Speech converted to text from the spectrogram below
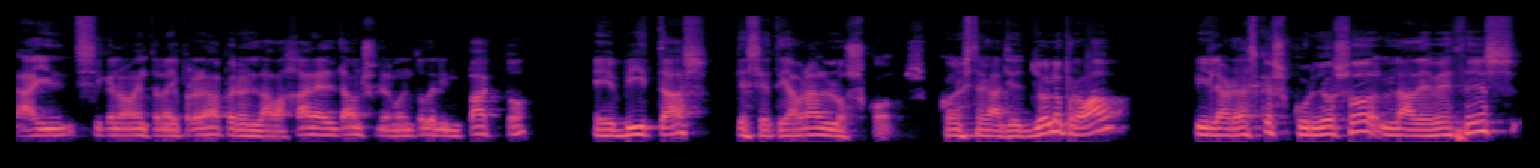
ahí sí que normalmente no hay problema, pero en la bajada, en el down, en el momento del impacto, evitas que se te abran los codos con este gadget. Yo lo he probado y la verdad es que es curioso la de veces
